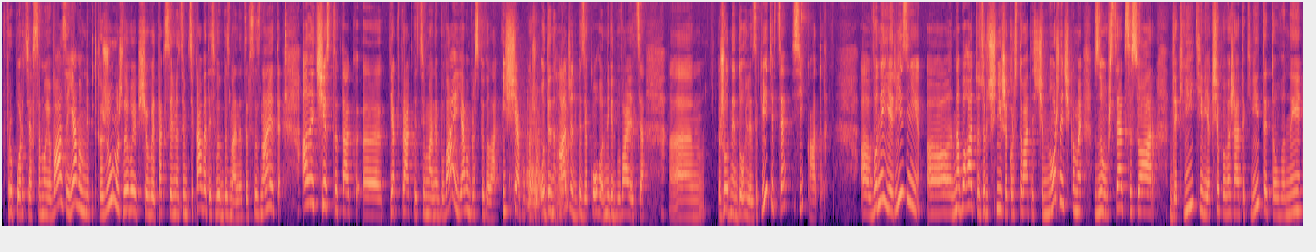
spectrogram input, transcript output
в пропорціях самої вази. Я вам не підкажу. Можливо, якщо ви так сильно цим цікавитесь, ви без мене це все знаєте. Але чисто так, е, як в практиці в мене буває, я вам розповіла. І ще покажу один гаджет, без якого не відбувається е, жодний догляд за квітів це сікатор. Вони є різні, набагато зручніше користуватися чим ножничками. Знову ж це аксесуар для квітів. Якщо поважати квіти, то вони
